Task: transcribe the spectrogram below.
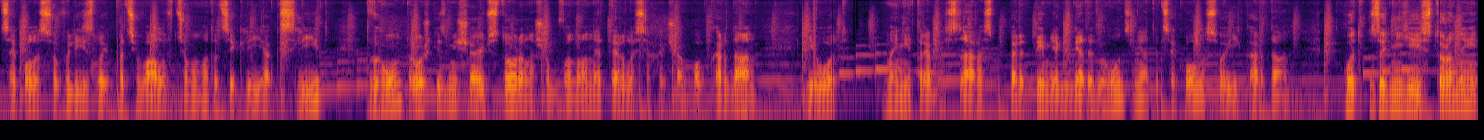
це колесо влізло і працювало в цьому мотоциклі як слід, двигун трошки зміщають в сторону, щоб воно не терлося хоча б об кардан. І от мені треба зараз перед тим, як зняти двигун, зняти це колесо і кардан. От з однієї сторони,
